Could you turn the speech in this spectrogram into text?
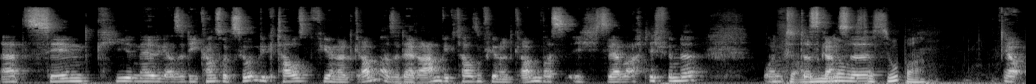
ja, 10 Kilo, also die Konstruktion wiegt 1400 Gramm, also der Rahmen wiegt 1400 Gramm, was ich sehr beachtlich finde. Und Für das Aluminium Ganze. ist das super. Ja.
